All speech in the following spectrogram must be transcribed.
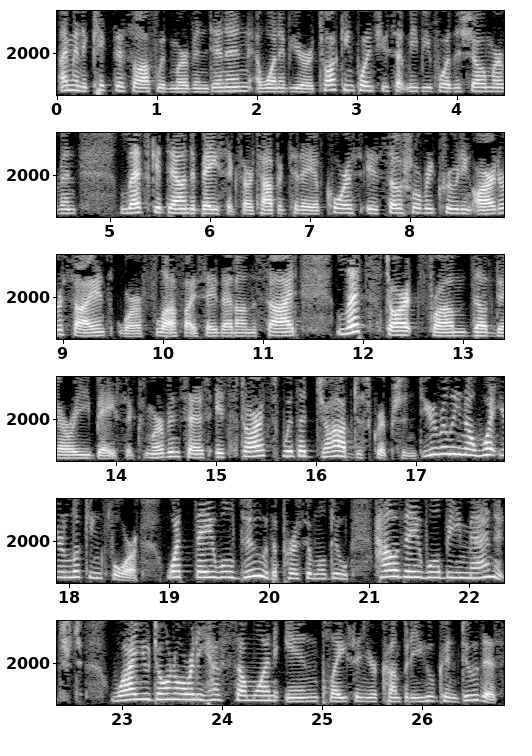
I'm going to kick this off with Mervyn Dinnen, one of your talking points you sent me before the show, Mervyn. Let's get down to basics. Our topic today, of course, is social recruiting, art or science or fluff. I say that on the side. Let's start from the very basics. Mervyn says it starts with a job description. Do you really know what you're looking for, what they will do, the person will do, how they will be managed, why you don't already have someone in place in your company who can do this.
